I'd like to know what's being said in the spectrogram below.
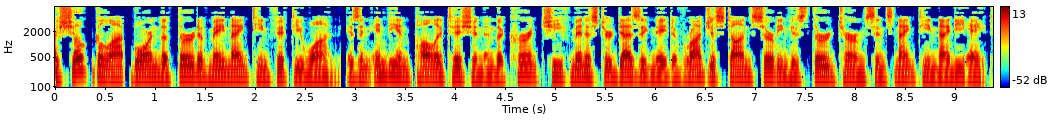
Ashok Gehlot born 3 May 1951 is an Indian politician and the current Chief Minister designate of Rajasthan serving his third term since 1998.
